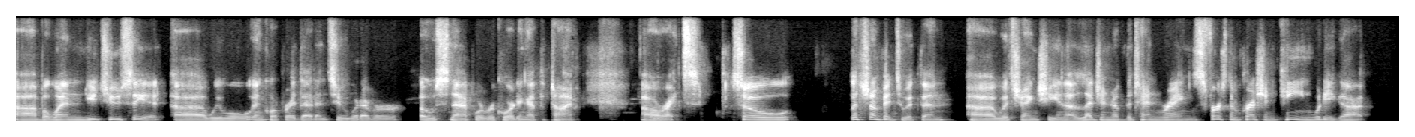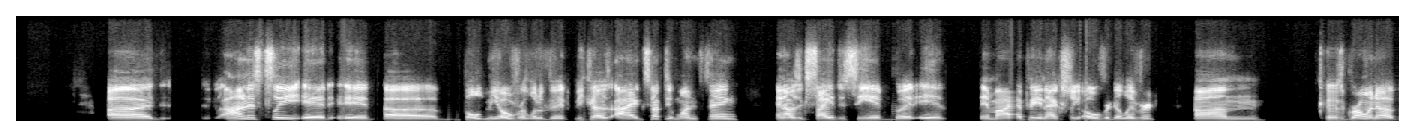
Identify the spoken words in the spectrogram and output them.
Uh, but when you two see it, uh, we will incorporate that into whatever oh snap we're recording at the time. All right. So let's jump into it then uh, with Shang-Chi and the Legend of the Ten Rings. First impression, Keane, what do you got? Uh, honestly, it it uh bowled me over a little bit because I expected one thing and I was excited to see it, but it in my opinion, actually over delivered. Um, because growing up,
